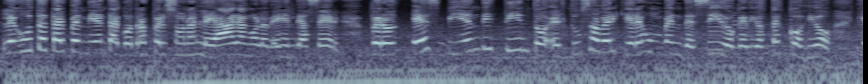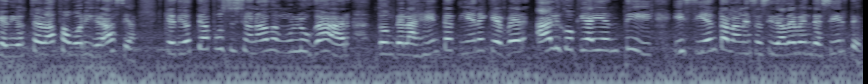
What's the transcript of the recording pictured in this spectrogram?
Le gusta estar pendiente a que otras personas le hagan o le dejen de hacer. Pero es bien distinto el tú saber que eres un bendecido, que Dios te escogió, que Dios te da favor y gracia, que Dios te ha posicionado en un lugar donde la gente tiene que ver algo que hay en ti y sienta la necesidad de bendecirte.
